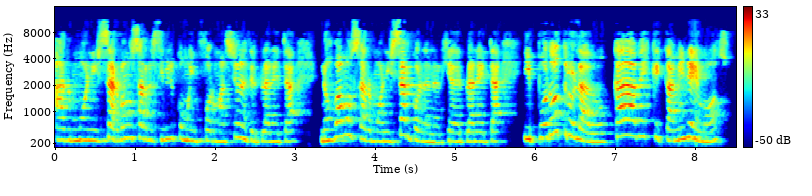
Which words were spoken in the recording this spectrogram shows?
a armonizar, vamos a recibir como informaciones del planeta, nos vamos a armonizar con la energía del planeta y por otro lado, cada vez que caminemos,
